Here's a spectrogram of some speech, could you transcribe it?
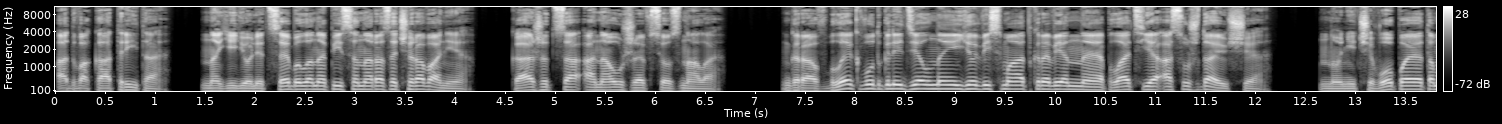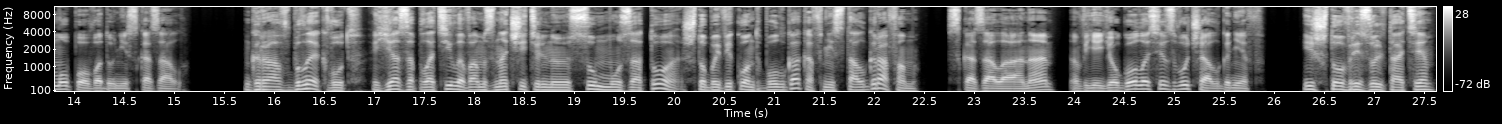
Адвокат Рита. На ее лице было написано разочарование. Кажется, она уже все знала. Граф Блэквуд глядел на ее весьма откровенное платье осуждающее, но ничего по этому поводу не сказал. «Граф Блэквуд, я заплатила вам значительную сумму за то, чтобы Виконт Булгаков не стал графом», сказала она, в ее голосе звучал гнев. «И что в результате?»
